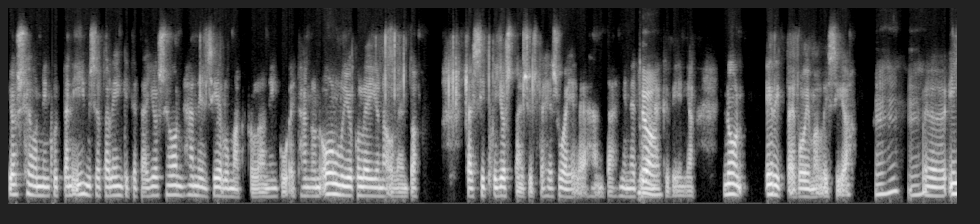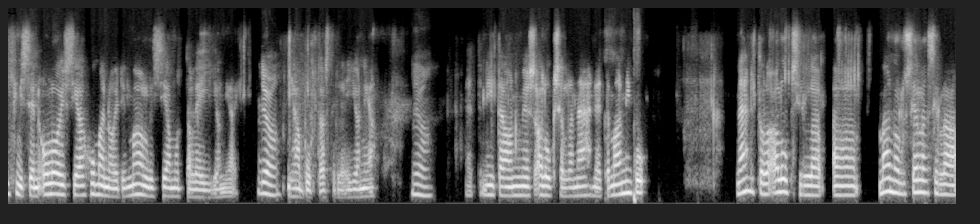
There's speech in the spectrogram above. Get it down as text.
jos he on niin kuin tämän ihmisen, jota linkitetään, jos he on hänen sielumatkallaan, niin kuin, että hän on ollut joko leijona-olento, tai sitten jostain syystä he suojelevat häntä, niin ne tulee Joo. näkyviin. Ja ne on erittäin voimallisia, mm-hmm, mm-hmm. Ö, ihmisen oloisia, humanoidin mallisia, mutta leijonia, Joo. ihan puhtaasti leijonia. Joo. Että niitä on myös aluksella nähnyt. Että mä oon niin kuin nähnyt tuolla aluksilla, äh, mä oon ollut sellaisilla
